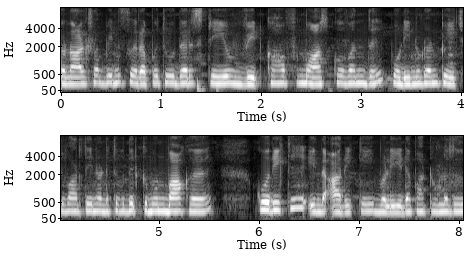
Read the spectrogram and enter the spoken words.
டொனால்ட் ட்ரம்பின் சிறப்பு தூதர் ஸ்டீவ் விட்காஃப் மாஸ்கோ வந்து புடினுடன் பேச்சுவார்த்தை நடத்துவதற்கு முன்பாக குறிக்க இந்த அறிக்கை வெளியிடப்பட்டுள்ளது.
